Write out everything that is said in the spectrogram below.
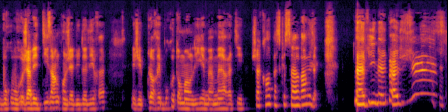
beaucoup, beaucoup. J'avais 10 ans quand j'ai lu le livre et j'ai pleuré beaucoup dans mon lit et ma mère a dit Jacob, est-ce que ça va? Ma vie n'est pas juste.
